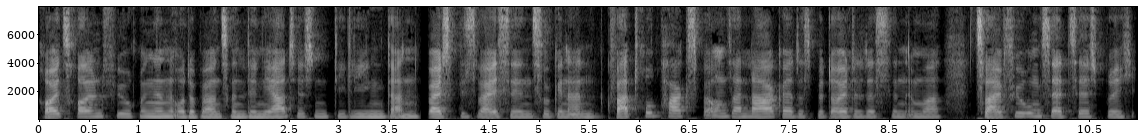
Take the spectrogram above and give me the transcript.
Kreuzrollenführungen oder bei unseren Lineartischen, die liegen dann beispielsweise in sogenannten Quadropacks bei uns an Lager. Das bedeutet, das sind immer zwei Führungssätze, sprich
